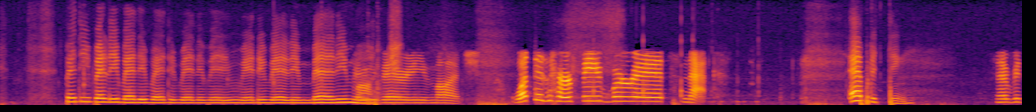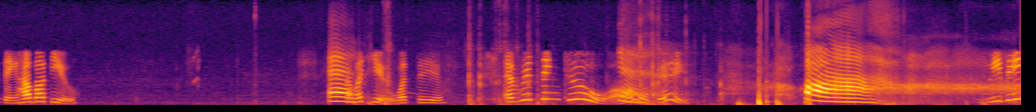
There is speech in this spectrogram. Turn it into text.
Very, very, very, very, very, very, very, very, very Very, much. very much. What is her favorite snack? Everything. Everything. How about you? How about you? What do you? Everything too. Oh, Yeah. okay. Ah. Sleepy?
